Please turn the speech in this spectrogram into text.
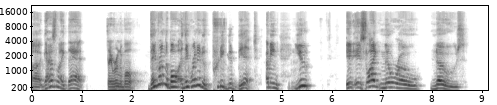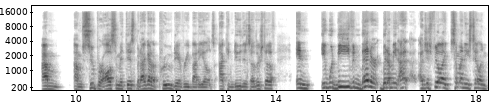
uh, guys like that. They run the ball. They run the ball, and they run it a pretty good bit. I mean, mm-hmm. you, it, it's like Milroe knows I'm I'm super awesome at this, but I got to prove to everybody else I can do this other stuff. And it would be even better. But I mean, I, I just feel like somebody's telling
